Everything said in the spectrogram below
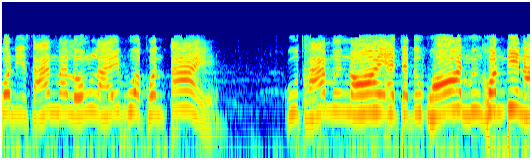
คนอีสานมาหลงไหล พวกคนใต้ กูถามมึงหน่อยไอ้จตุพรมึงคนที่ไหน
